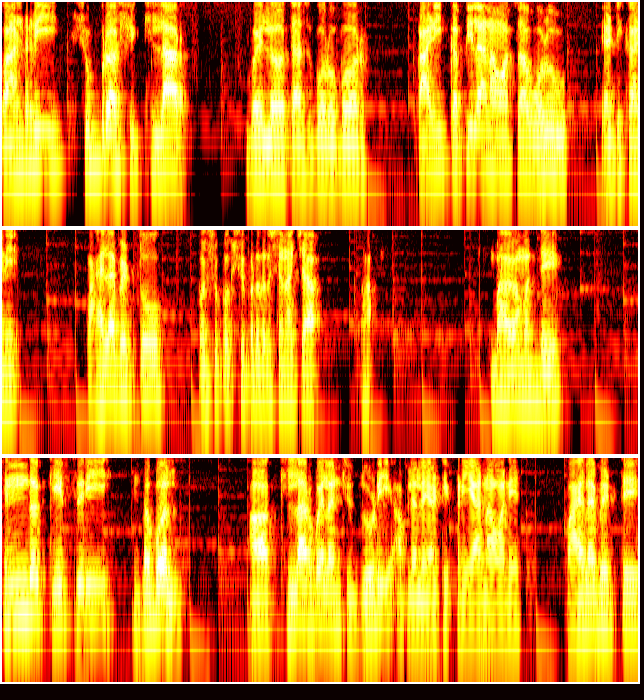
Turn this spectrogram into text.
पांढरी शुभ्र अशी खिल्लार बैल त्याचबरोबर काळी कपिला नावाचा वळू या ठिकाणी पाहायला भेटतो. पशुपक्षी प्रदर्शनाच्या भा- भागामध्ये हिंद केसरी डबल हा खिल्लार बैलांची जोडी आपल्याला या ठिकाणी या नावाने पाहायला भेटते.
